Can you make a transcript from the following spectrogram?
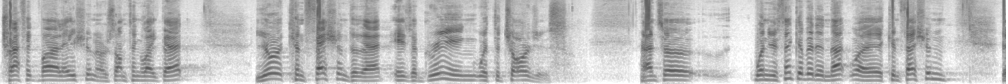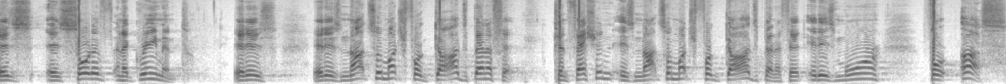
traffic violation or something like that, your confession to that is agreeing with the charges. And so when you think of it in that way, a confession is, is sort of an agreement. It is, it is not so much for God's benefit. Confession is not so much for God's benefit, it is more for us.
